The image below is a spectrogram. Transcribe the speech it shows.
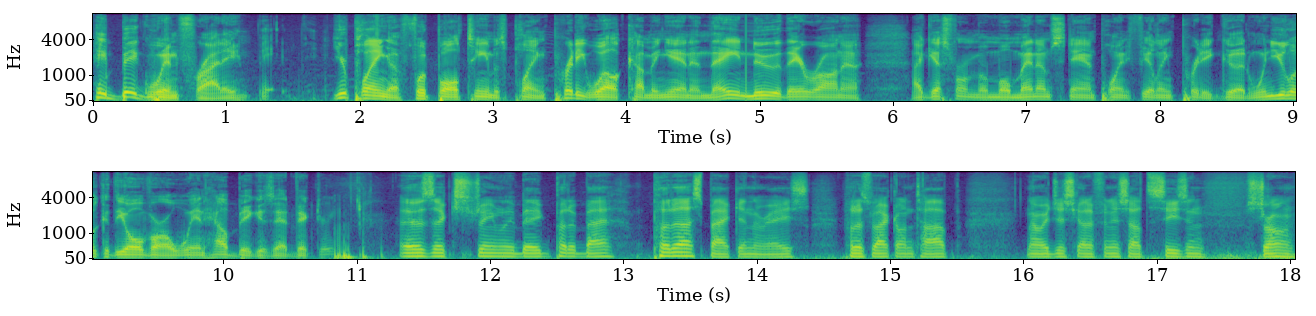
Hey, big win Friday. You're playing a football team that's playing pretty well coming in, and they knew they were on a, I guess, from a momentum standpoint, feeling pretty good. When you look at the overall win, how big is that victory? It was extremely big. Put it back, put us back in the race, put us back on top. Now we just got to finish out the season strong.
